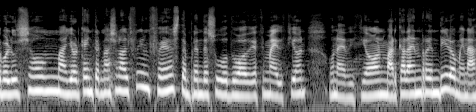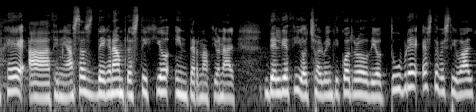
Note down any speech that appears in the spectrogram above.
Evolution Mallorca International Film Fest emprende su duodécima edición, una edición marcada en rendir homenaje a cineastas de gran prestigio internacional. Del 18 al 24 de octubre, este festival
